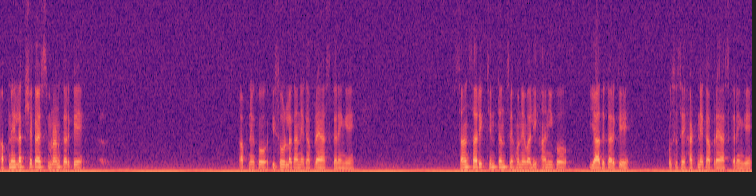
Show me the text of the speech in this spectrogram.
अपने लक्ष्य का स्मरण करके अपने को इस ओर लगाने का प्रयास करेंगे। सांसारिक चिंतन से होने वाली हानि को याद करके उससे हटने का प्रयास करेंगे।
